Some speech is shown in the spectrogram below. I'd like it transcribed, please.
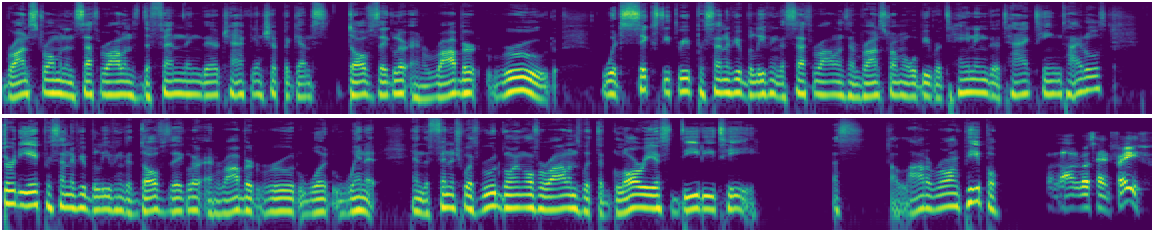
Braun Strowman and Seth Rollins defending their championship against Dolph Ziggler and Robert Roode. With 63% of you believing that Seth Rollins and Braun Strowman will be retaining their tag team titles, 38% of you believing that Dolph Ziggler and Robert Roode would win it. And the finish was Roode going over Rollins with the glorious DDT. That's a lot of wrong people. A lot of us had faith.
